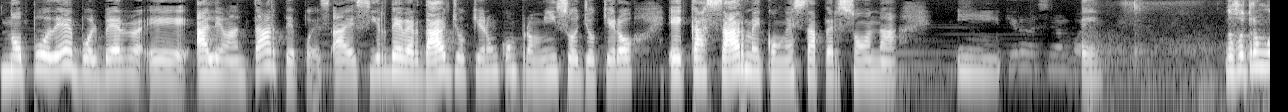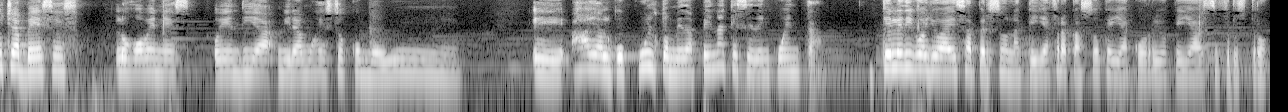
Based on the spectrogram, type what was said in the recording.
no podés volver eh, a levantarte, pues, a decir de verdad, yo quiero un compromiso, yo quiero eh, casarme con esta persona. Y quiero decir algo ahí. Nosotros muchas veces, los jóvenes, hoy en día miramos esto como un, ay, algo oculto, me da pena que se den cuenta. ¿Qué le digo yo a esa persona que ya fracasó, que ya corrió, que ya se frustró?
